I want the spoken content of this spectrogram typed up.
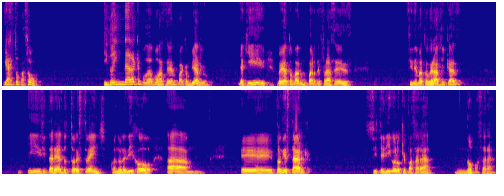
ya esto pasó. Y no hay nada que podamos hacer para cambiarlo. Y aquí voy a tomar un par de frases cinematográficas y citaré al Doctor Strange cuando le dijo a eh, Tony Stark, si te digo lo que pasará, no pasará.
